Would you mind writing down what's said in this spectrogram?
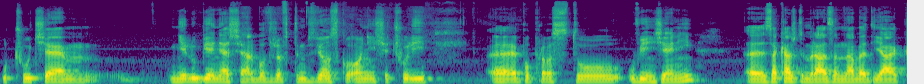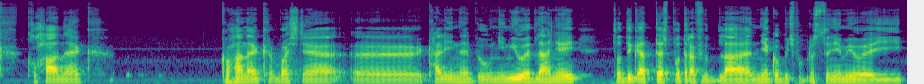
uczuciem nielubienia się, albo że w tym związku oni się czuli e, po prostu uwięzieni. E, za każdym razem, nawet jak kochanek, kochanek właśnie e, Kaliny był niemiły dla niej, to Dygat też potrafił dla niego być po prostu niemiły i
